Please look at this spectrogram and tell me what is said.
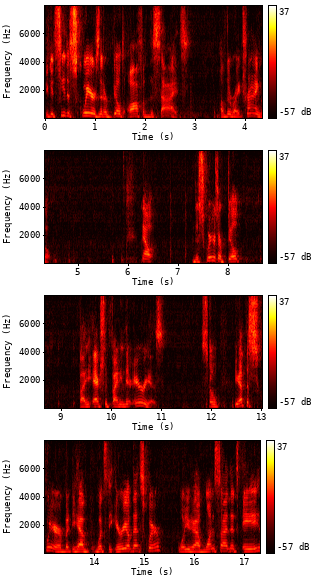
You can see the squares that are built off of the sides of the right triangle. Now, the squares are built by actually finding their areas. So you got the square, but you have, what's the area of that square? Well, you have one side that's A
